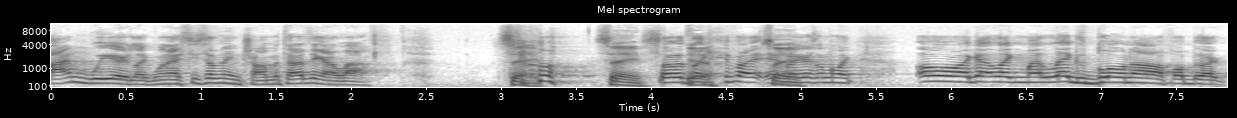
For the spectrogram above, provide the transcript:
I'm weird. Like when I see something traumatizing, I laugh. Same. So- Same. So it's like if I if I hear something like, oh, I got like my legs blown off, I'll be like,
